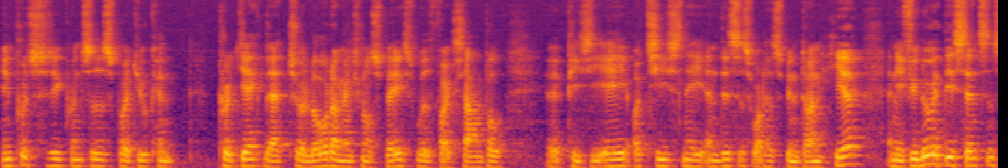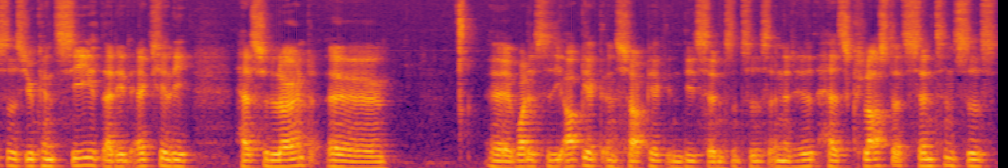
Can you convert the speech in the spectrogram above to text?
input sequences, but you can project that to a lower dimensional space with, for example, uh, PCA or TSNE, and this is what has been done here. And if you look at these sentences, you can see that it actually has learned uh, uh, what is the object and subject in these sentences, and it has clustered sentences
